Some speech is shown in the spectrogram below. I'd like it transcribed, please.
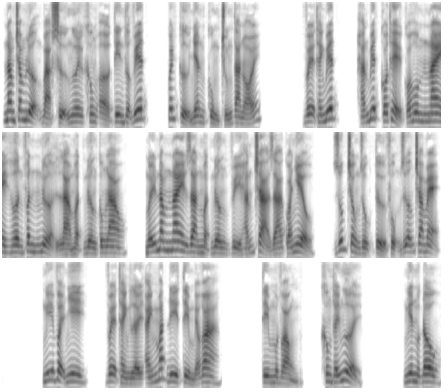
500 lượng bạc sự ngươi không ở tin thượng viết, quách cử nhân cùng chúng ta nói. Vệ thánh biết, hắn biết có thể có hôm nay hơn phân nửa là mật nương công lao, mấy năm nay gian mật nương vì hắn trả giá quá nhiều, giúp chồng dục tử phụng dưỡng cha mẹ. Nghĩ vậy nhi, vệ thành lấy ánh mắt đi tìm béo hoa. Tìm một vòng, không thấy người. Nghiên mực đâu?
